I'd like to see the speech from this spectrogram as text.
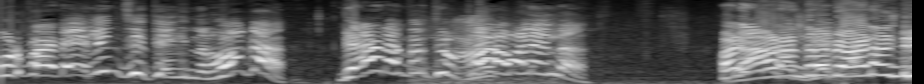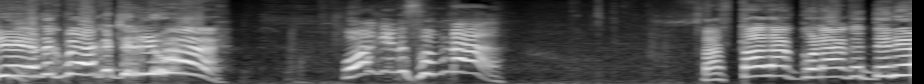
ಊರ್ ಬಾಡೆ ಎಲ್ಲಿಂದ ಜೊತೆ ಆಗಿದ್ ಹೋಗ. ಬೇಡ ಅಂತ ತಿಳ್ಕೊಳ್ಳವಲ್ಲ ಬ್ಯಾಡ ಪದಾವ ಬ್ಯಾಡ ಅನ್ರಿ ಎದಕ್ ಬೇಕತ್ತೀರಿ ನೀವು? ಹೋಗಿನ ಸುಮ್ಮನ ಸಸ್ತಾದಾಗ ಕೊಡಾಕತ್ತೀನಿ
